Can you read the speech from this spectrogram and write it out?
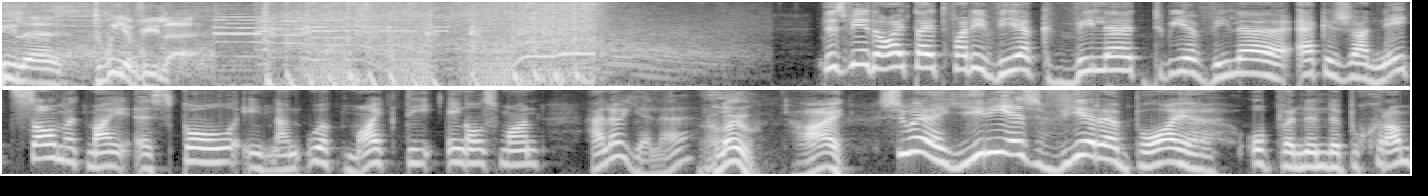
wiele, twee wiele. Dis weer daai tyd van die week, wiele, twee wiele. Ek is Janet, saam met my is Kol en dan ook Mike die Engelsman. Hallo julle. Hallo. Hi. So, hierdie is weer 'n baie opwindende program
